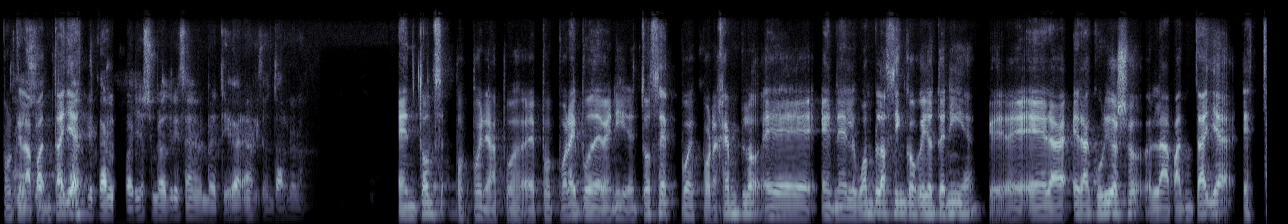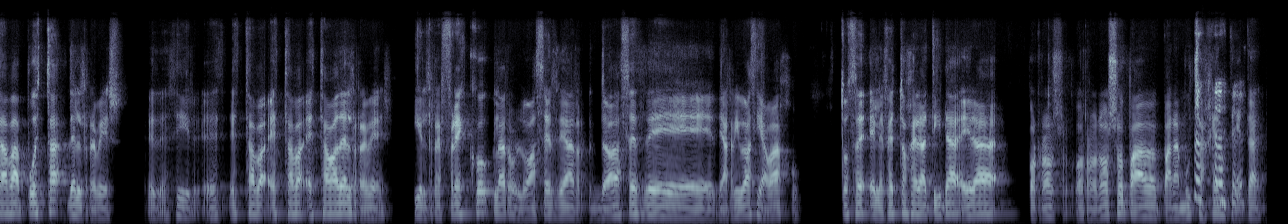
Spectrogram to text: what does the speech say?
Porque Ah, la pantalla... explicarlo, pues yo siempre lo utilizo en vertical, en horizontal, claro. Entonces, pues, pues, pues, pues por ahí puede venir. Entonces, pues por ejemplo, eh, en el OnePlus 5 que yo tenía, que era, era curioso, la pantalla estaba puesta del revés. Es decir, es- estaba, estaba, estaba del revés. Y el refresco, claro, lo haces de, lo haces de, de arriba hacia abajo. Entonces, el efecto gelatina era horroroso, horroroso pa- para mucha gente y tal.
